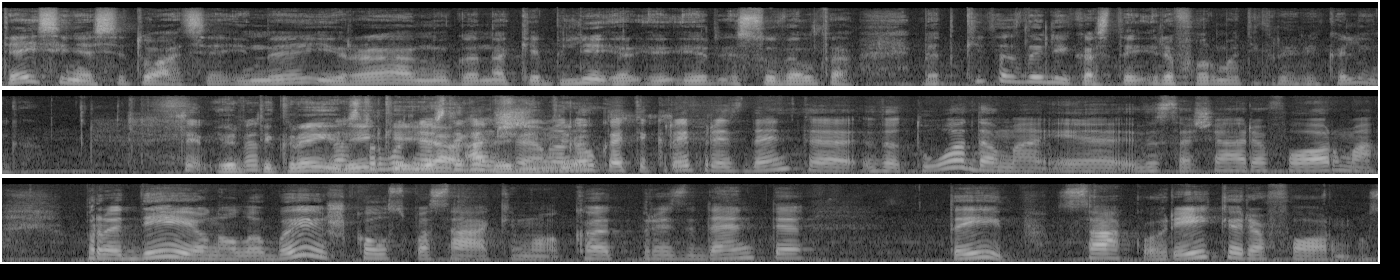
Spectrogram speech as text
teisinė situacija, jinai yra nu, gana kebli ir, ir, ir suvelta. Bet kitas dalykas, tai reforma tikrai reikalinga. Taip, ir tikrai reikia ją. Aš manau, kad tikrai prezidentė vetuodama visą šią reformą pradėjo nuo labai iškaus pasakymo, kad prezidentė taip sako, reikia reformos.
